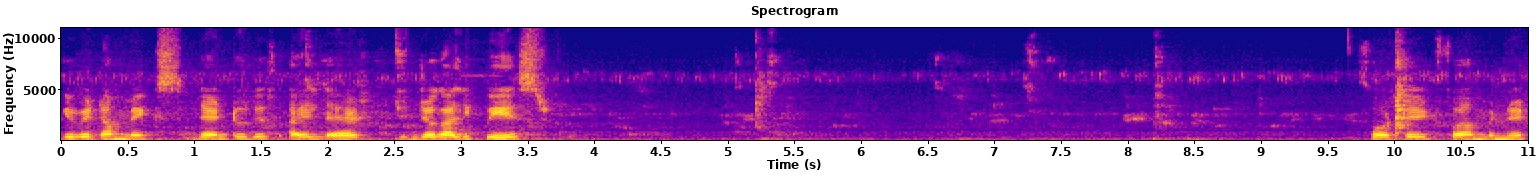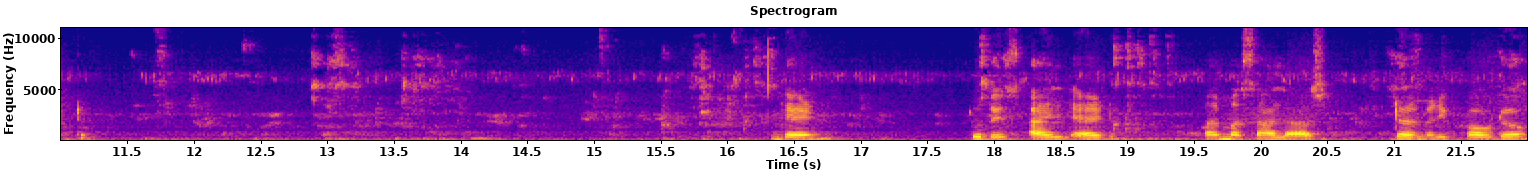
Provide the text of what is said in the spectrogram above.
Give it a mix. Then to this I'll add ginger garlic paste. Saute it for a minute then to this I'll add my masalas turmeric powder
